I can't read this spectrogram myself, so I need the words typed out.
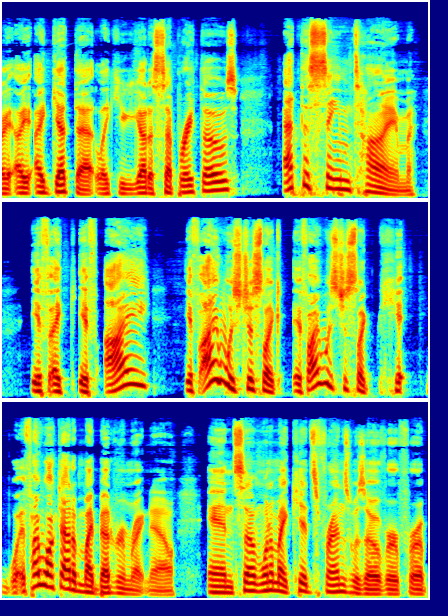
I, I, I get that. Like you got to separate those. At the same time, if I if I if I was just like if I was just like hit, if I walked out of my bedroom right now and some one of my kids' friends was over for a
